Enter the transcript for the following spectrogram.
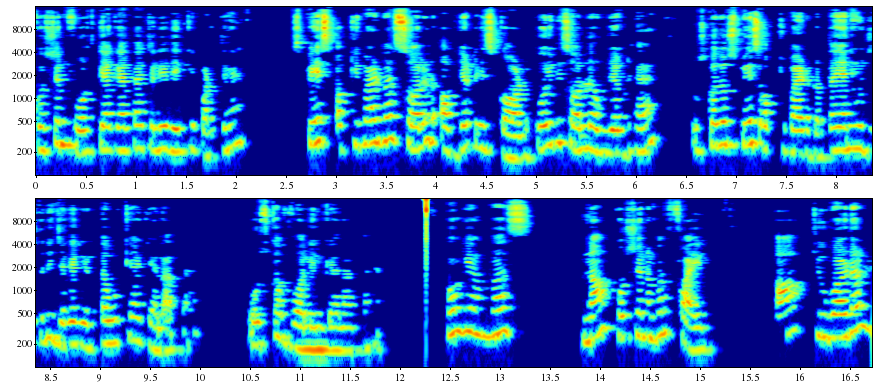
क्वेश्चन फोर्थ क्या कहता है? चलिए देख के पढ़ते हैं। Space occupied by solid object is called कोई भी सॉलिड ऑब्जेक्ट है, उसका जो स्पेस ऑक्यूपाइड करता है, यानी वो जितनी जगह गिरता है, वो क्या कहलाता है? उसका वॉल्यूम कहलाता है। हो गया, बस। Now question number five a cuboidal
